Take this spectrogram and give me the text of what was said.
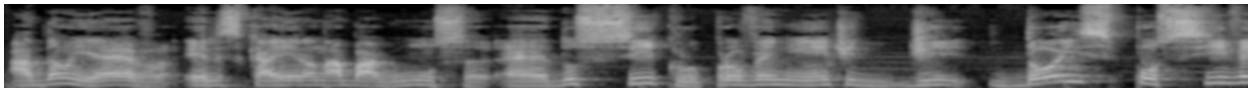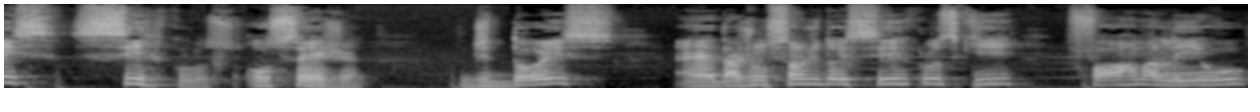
Adão e Eva, eles caíram na bagunça é, do ciclo proveniente de dois possíveis círculos, ou seja, de dois é, da junção de dois círculos que forma ali o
